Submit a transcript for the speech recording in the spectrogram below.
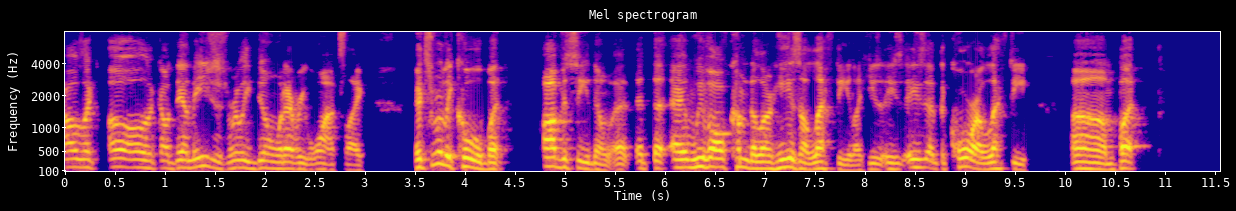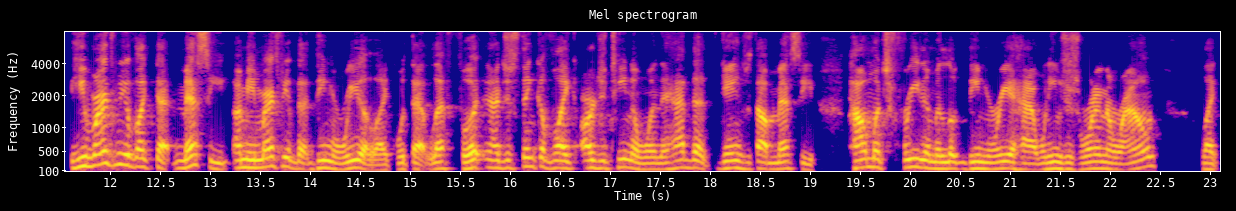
I was like, oh, like oh damn, he's just really doing whatever he wants. Like it's really cool, but obviously, no, at, at the, at, we've all come to learn he is a lefty. Like he's he's, he's at the core a lefty. Um, but he reminds me of like that Messi. I mean, reminds me of that Di Maria, like with that left foot. And I just think of like Argentina when they had that games without Messi, how much freedom and look Di Maria had when he was just running around. Like,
